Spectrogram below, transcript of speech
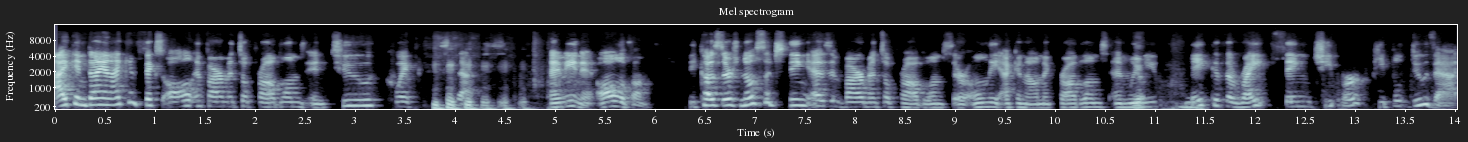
I can, Diane, I can fix all environmental problems in two quick steps. I mean it, all of them. Because there's no such thing as environmental problems, there are only economic problems. And when yep. you make the right thing cheaper, people do that.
